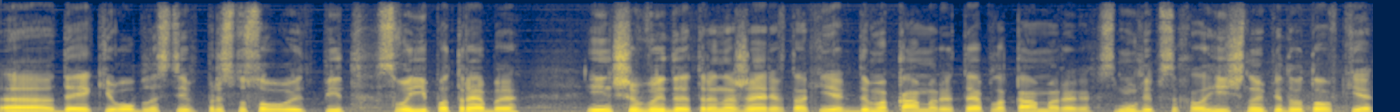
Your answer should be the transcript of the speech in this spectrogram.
Е, Деякі області пристосовують під свої потреби інші види тренажерів, такі як димокамери, теплокамери, смуги психологічної підготовки.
